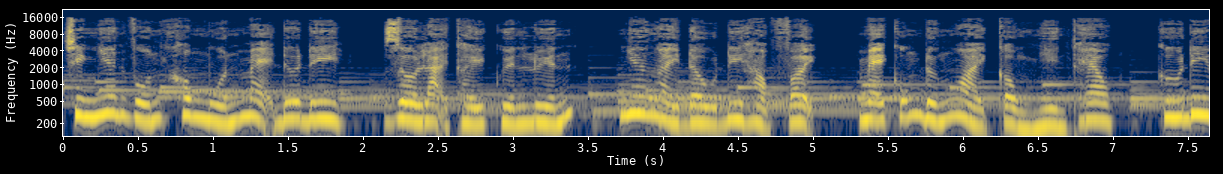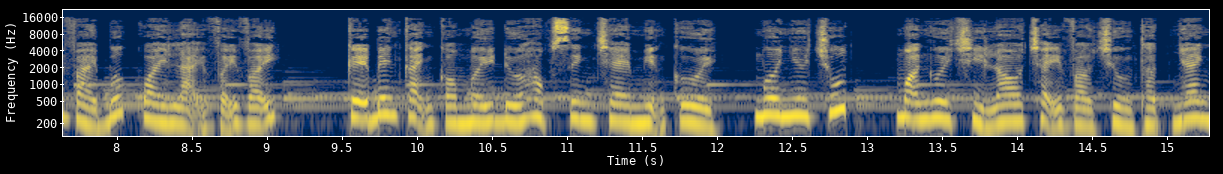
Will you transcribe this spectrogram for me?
Trình nhiên vốn không muốn mẹ đưa đi, giờ lại thấy quyến luyến, như ngày đầu đi học vậy, mẹ cũng đứng ngoài cổng nhìn theo, cứ đi vài bước quay lại vẫy vẫy. Kệ bên cạnh có mấy đứa học sinh che miệng cười, mưa như chút, mọi người chỉ lo chạy vào trường thật nhanh,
